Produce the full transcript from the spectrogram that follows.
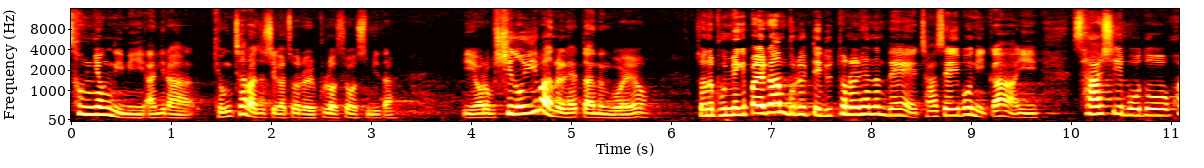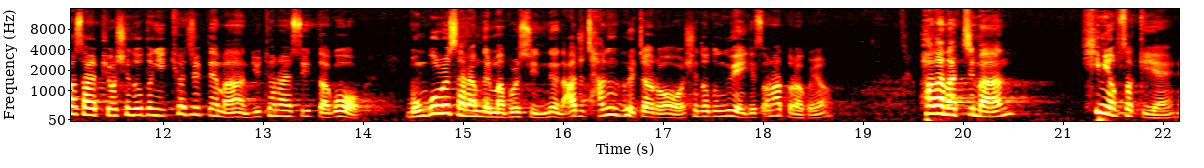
성령님이 아니라 경찰 아저씨가 저를 불러 세웠습니다. 이 여러분 신호 위반을 했다는 거예요. 저는 분명히 빨간 불일 때 뉴턴을 했는데 자세히 보니까 이 45도 화살표 신호등이 켜질 때만 뉴턴할 수 있다고 몽골 사람들만 볼 수 있는 아주 작은 글자로 신호등 위에 이게 써놨더라고요. 화가 났지만 힘이 없었기에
